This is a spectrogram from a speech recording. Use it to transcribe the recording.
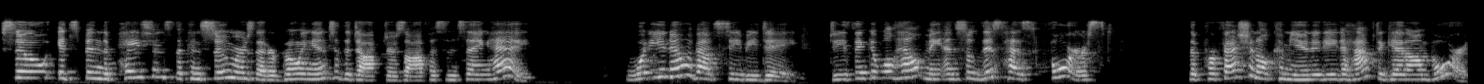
So it's been the patients, the consumers that are going into the doctor's office and saying, Hey, what do you know about CBD? Do you think it will help me? And so this has forced the professional community to have to get on board.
